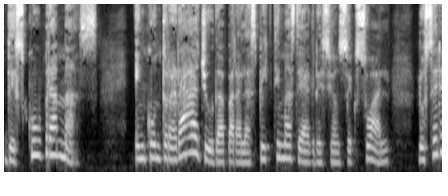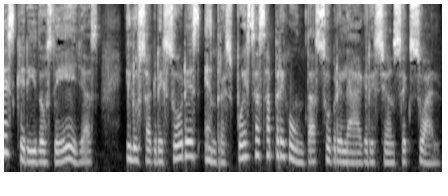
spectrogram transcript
Descubra más encontrará ayuda para las víctimas de agresión sexual, los seres queridos de ellas y los agresores en respuestas a preguntas sobre la agresión sexual.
